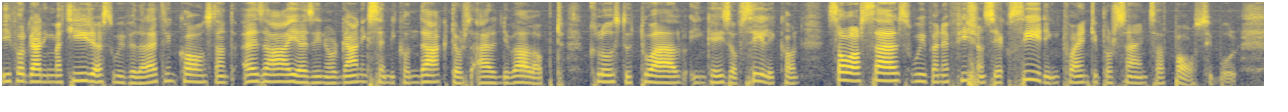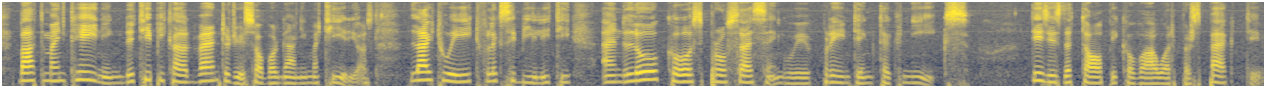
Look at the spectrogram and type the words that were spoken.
If organic materials with the dielectric constant as high as in organic semiconductors are developed, close to 12 in case of silicon, solar cells with an efficiency exceeding 20% are possible, but maintaining the typical advantages of organic materials, lightweight, flexibility, and low-cost processing with printing techniques. This is the topic of our perspective.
